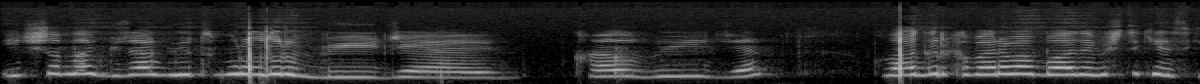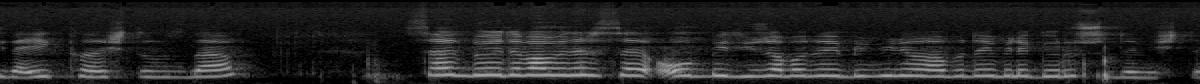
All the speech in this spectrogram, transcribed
İnşallah güzel bir YouTuber olurum büyüyünce yani. Kanal büyüyünce. Plugger kameraman bana demişti ki eskiden ilk tanıştığımızda. Sen böyle devam edersen 10 bin 100 abone 1 milyon abone bile görürsün demişti.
